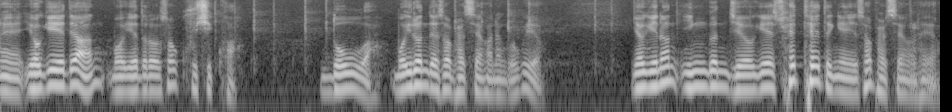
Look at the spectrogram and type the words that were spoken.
예, 여기에 대한 뭐 예를 들어서 구식화, 노후화 뭐 이런 데서 발생하는 거고요. 여기는 인근 지역의 쇠퇴 등에서 발생을 해요.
